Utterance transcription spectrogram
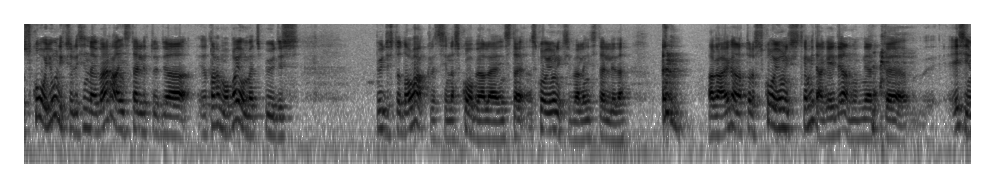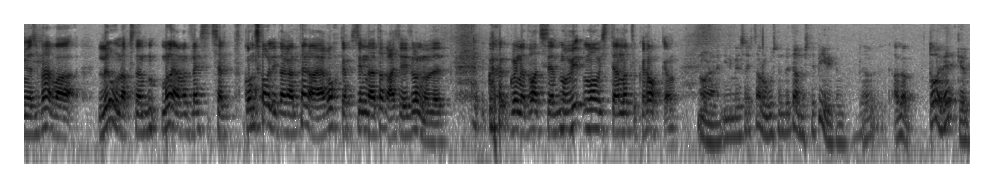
Sko Unix oli sinna juba ära installitud ja, ja Tarmo Pajumets püüdis, püüdis toda Oracle'it sinna Sko peale insta-, Sko Unixi peale installida. aga ega nad tollest Sko Unixist ka midagi ei teadnud, nii et äh, esimese päeva lõunaks nad mõlemad läksid sealt konsooli tagant ära ja rohkem sinna tagasi ei tulnud, et kui nad vaatasid, et ma, ma vist tean natuke rohkem. no näed, inimene sai aru, kus nende teadmiste piirid on. aga tollel hetkel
